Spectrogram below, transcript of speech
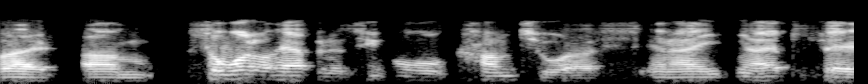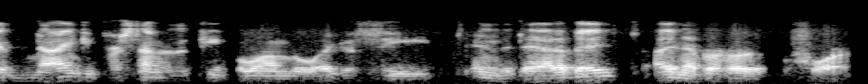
But um, so what will happen is people will come to us, and I you know, I have to say 90% of the people on the legacy in the database I never heard of before.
